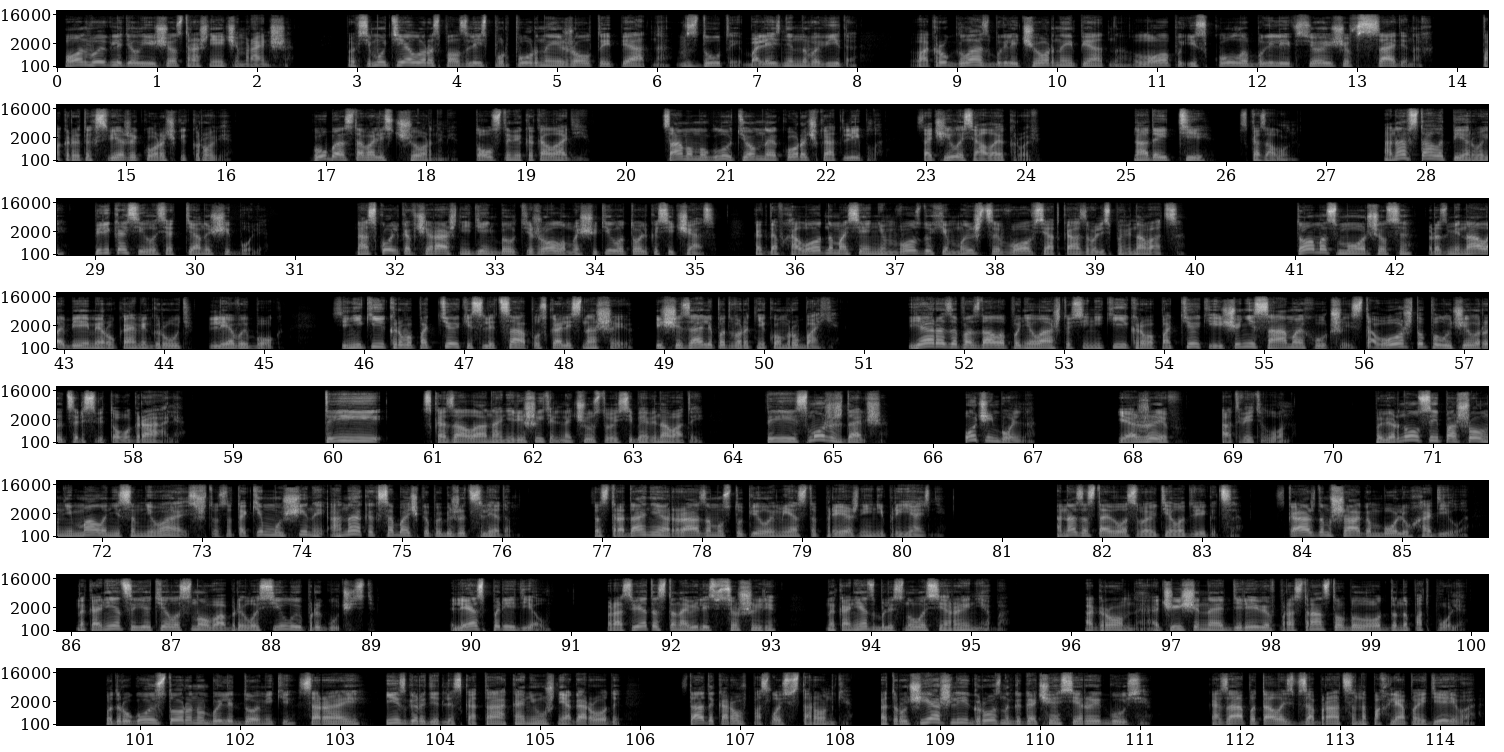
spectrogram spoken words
Он выглядел еще страшнее, чем раньше. По всему телу расползлись пурпурные и желтые пятна, вздутые, болезненного вида. Вокруг глаз были черные пятна, лоб и скула были все еще в ссадинах, покрытых свежей корочкой крови. Губы оставались черными, толстыми как оладьи. В самом углу темная корочка отлипла, сочилась алая кровь. «Надо идти», — сказал он. Она встала первой, перекосилась от тянущей боли. Насколько вчерашний день был тяжелым, ощутила только сейчас, когда в холодном осеннем воздухе мышцы вовсе отказывались повиноваться. Томас морщился, разминал обеими руками грудь, левый бок. Синяки и кровоподтеки с лица опускались на шею, исчезали под воротником рубахи. Яра запоздала поняла, что синяки и кровоподтеки еще не самое худшее из того, что получил рыцарь Святого Грааля. «Ты...» — сказала она нерешительно, чувствуя себя виноватой. «Ты сможешь дальше?» «Очень больно». «Я жив», — ответил он. Повернулся и пошел, немало не сомневаясь, что за таким мужчиной она, как собачка, побежит следом. Сострадание разом уступило место прежней неприязни. Она заставила свое тело двигаться. С каждым шагом боль уходила. Наконец ее тело снова обрело силу и прыгучесть. Лес поредел. Просветы становились все шире. Наконец блеснуло серое небо. Огромное, очищенное от деревьев пространство было отдано под поле. По другую сторону были домики, сараи, изгороди для скота, конюшни, огороды. Стадо коров паслось в сторонке. От ручья шли грозно гагача серые гуси. Коза пыталась взобраться на похляпое дерево,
